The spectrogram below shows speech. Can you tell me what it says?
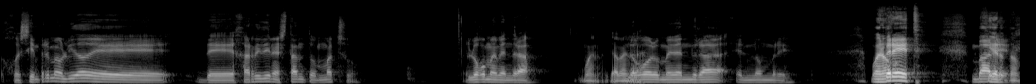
Joder, siempre me olvido de, de Harry Dean Stanton, macho. Luego me vendrá. Bueno, ya vendrá. Luego me vendrá el nombre. bueno, Brett. Vale. cierto.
